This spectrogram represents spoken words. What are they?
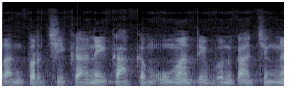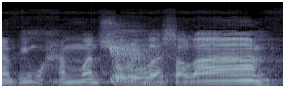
Lan percikane kagem umatipun Kanjeng Nabi Muhammad sallallahu alaihi wasallam.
